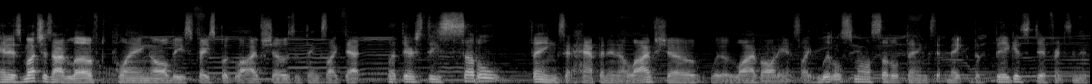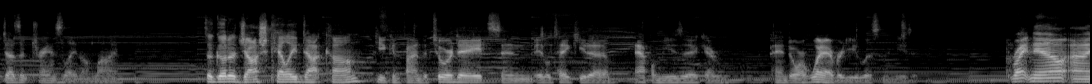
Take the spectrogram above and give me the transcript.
and as much as I loved playing all these Facebook live shows and things like that, but there's these subtle things that happen in a live show with a live audience, like little small subtle things that make the biggest difference and it doesn't translate online. So go to joshkelly.com. You can find the tour dates and it'll take you to Apple Music or Pandora, wherever you listen to music. Right now, I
